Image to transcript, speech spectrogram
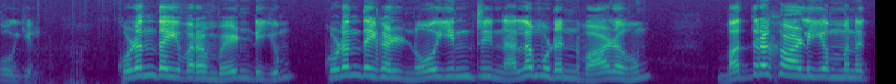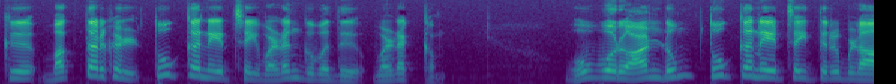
கோயில். குழந்தை வரம் வேண்டியும் குழந்தைகள் நோயின்றி நலமுடன் வாழவும் பத்ரகாளியம்மனுக்கு பக்தர்கள் தூக்க நேர்ச்சை வழங்குவது வழக்கம். ஒவ்வொரு ஆண்டும் தூக்க நேர்ச்சை திருவிழா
